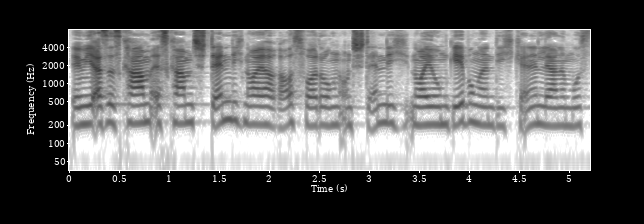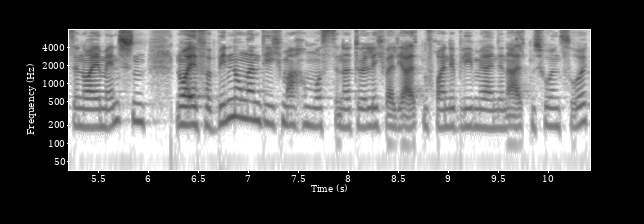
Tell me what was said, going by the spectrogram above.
irgendwie, also es kam, es kamen ständig neue Herausforderungen und ständig neue Umgebungen, die ich kennenlernen musste, neue Menschen, neue Verbindungen, die ich machen musste natürlich, weil die alten Freunde blieben ja in den alten Schulen zurück.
